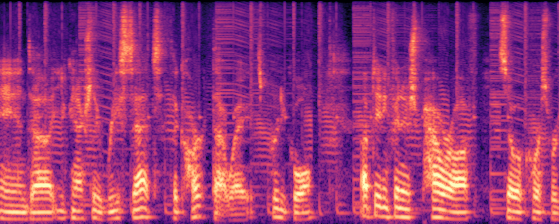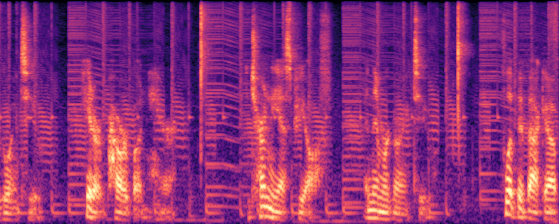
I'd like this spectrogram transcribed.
and uh, you can actually reset the cart that way. It's pretty cool. Updating finish, power off. So of course we're going to hit our power button here, turn the SP off, and then we're going to flip it back up.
